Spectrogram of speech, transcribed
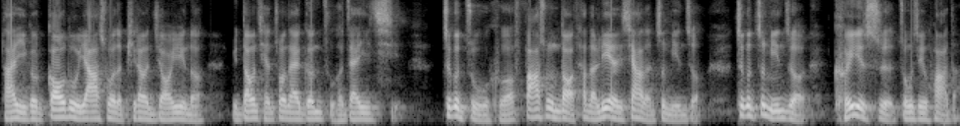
它一个高度压缩的批量交易呢，与当前状态根组合在一起，这个组合发送到它的链下的证明者，这个证明者可以是中心化的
